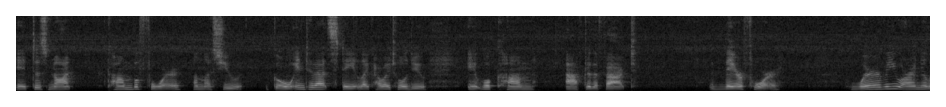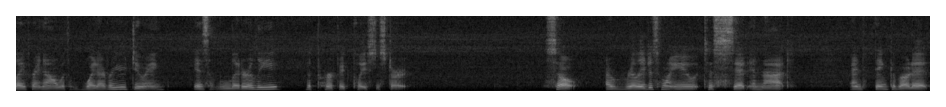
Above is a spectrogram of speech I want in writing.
It does not come before unless you go into that state, like how I told you, it will come after the fact. Therefore, wherever you are in your life right now with whatever you're doing is literally the perfect place to start. So, I really just want you to sit in that and think about it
